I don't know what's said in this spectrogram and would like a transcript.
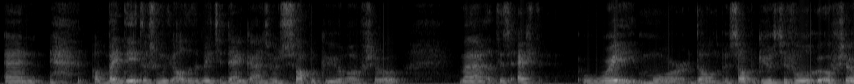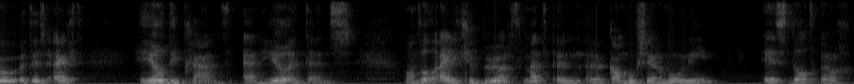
En bij detox moet je altijd een beetje denken aan zo'n sappenkuur of zo. Maar het is echt way more dan een sappenkuurtje volgen of zo. Het is echt heel diepgaand en heel intens. Want wat er eigenlijk gebeurt met een uh, kambo-ceremonie is dat er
